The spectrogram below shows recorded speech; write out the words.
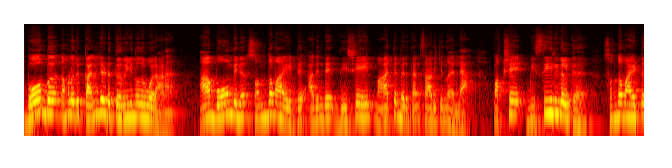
ബോംബ് നമ്മളൊരു കല്ലെടുത്ത് എറിയുന്നത് പോലാണ്. ആ ബോംബിന് സ്വന്തമായിട്ട് അതിന്റെ ദിശയിൽ മാറ്റം വരുത്താൻ സാധിക്കുന്നതല്ല. പക്ഷേ മിസൈലുകൾക്ക് സ്വന്തമായിട്ട്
